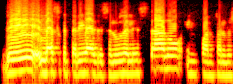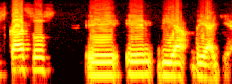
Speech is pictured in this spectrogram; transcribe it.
de la Secretaría de Salud del Estado en cuanto a los casos eh, el día de ayer.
